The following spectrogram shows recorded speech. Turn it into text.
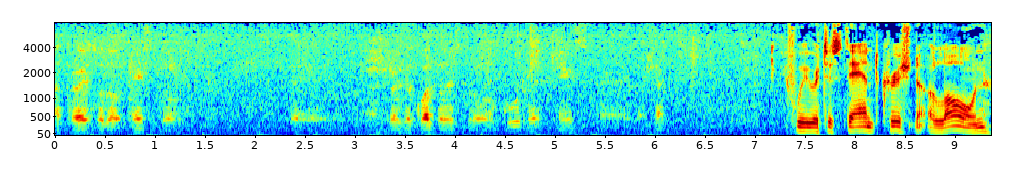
a través de todo esto eh, a través del cual todo esto ocurre es eh, la Shakti If we were to stand Krishna alone,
